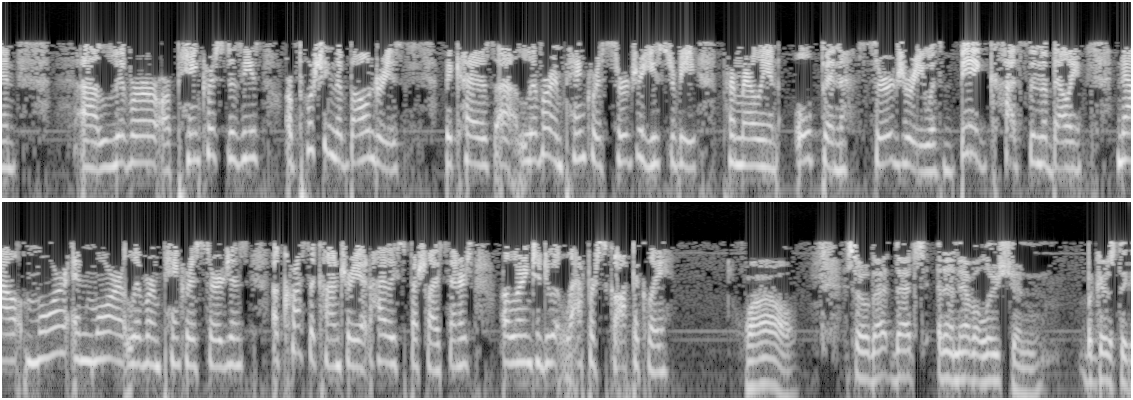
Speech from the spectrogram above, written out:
in uh, liver or pancreas disease are pushing the boundaries because uh, liver and pancreas surgery used to be primarily an open surgery with big cuts in the belly. Now, more and more liver and pancreas surgeons across the country at highly specialized centers are learning to do it laparoscopically. Wow. So that that's an evolution because the,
